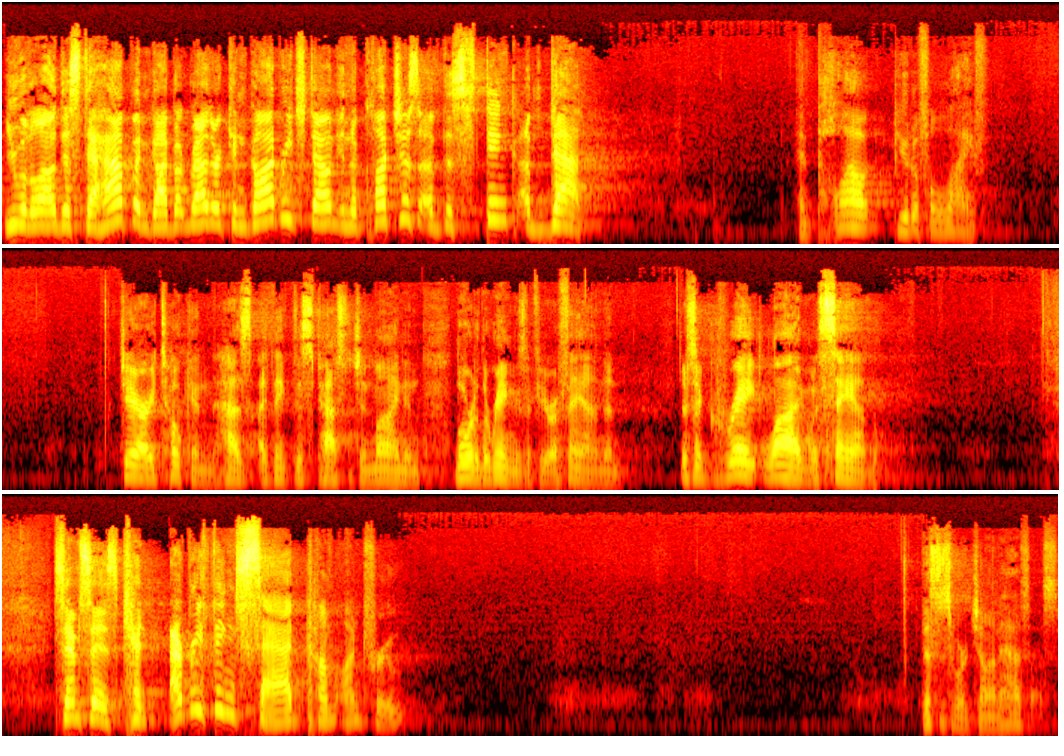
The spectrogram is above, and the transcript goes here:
you would allow this to happen, God, but rather can God reach down in the clutches of the stink of death and pull out beautiful life? J.R.R. Tolkien has, I think, this passage in mind in Lord of the Rings, if you're a fan. And there's a great line with Sam. Sam says, Can everything sad come untrue? This is where John has us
